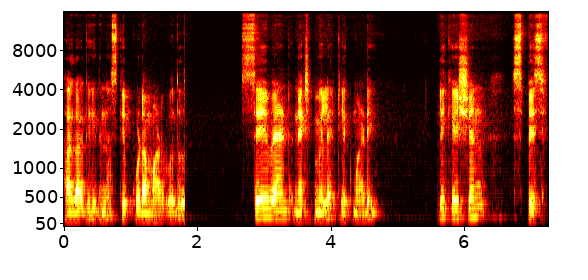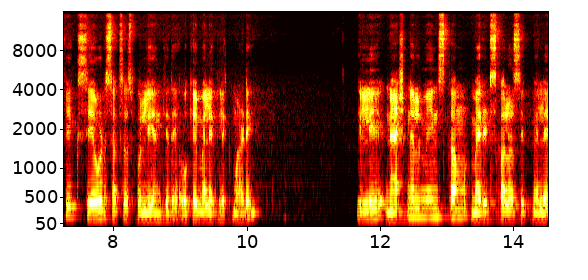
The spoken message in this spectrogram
ಹಾಗಾಗಿ ಇದನ್ನು ಸ್ಕಿಪ್ ಕೂಡ ಮಾಡ್ಬೋದು. ಸೇವ್ ಆ್ಯಂಡ್ ನೆಕ್ಸ್ಟ್ ಮೇಲೆ ಕ್ಲಿಕ್ ಮಾಡಿ. ಅಪ್ಲಿಕೇಶನ್ ಸ್ಪೆಸಿಫಿಕ್ ಸೇವ್ಡ್ ಸಕ್ಸಸ್ಫುಲ್ಲಿ ಅಂತಿದೆ. ಓಕೆ ಮೇಲೆ ಕ್ಲಿಕ್ ಮಾಡಿ. ಇಲ್ಲಿ national means cum merit scholarship ಮೇಲೆ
